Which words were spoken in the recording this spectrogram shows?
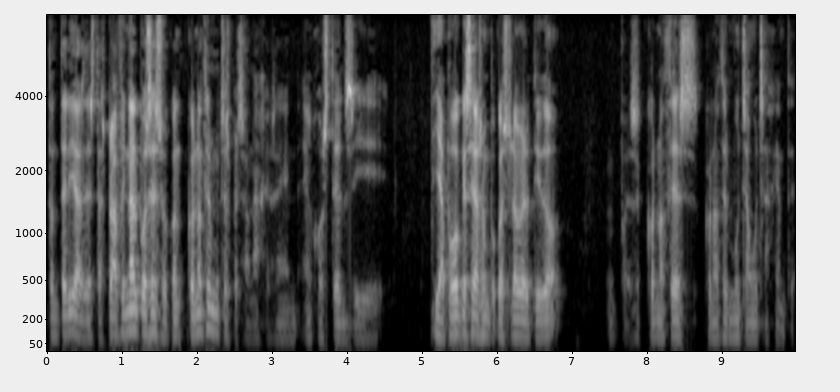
tonterías de estas. Pero al final, pues eso, conoces muchos personajes en, hostels y, y, a poco que seas un poco extrovertido, pues conoces, conoces mucha, mucha gente.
